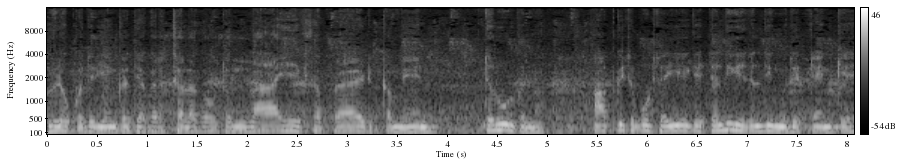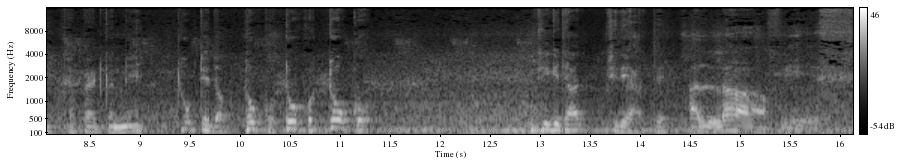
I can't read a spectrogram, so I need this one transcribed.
वीडियो को ज़रिए करते अगर अच्छा लगा हो तो लाइक सब्सक्राइब कमेंट ज़रूर करना। आपकी सपोर्ट चाहिए कि जल्दी से जल्दी मुझे टेन के सपरेट करने। ठोकते जाओ, ठोको ठोको ठोको। उसी के साथ सीधे आते। अल्लाह हाफिज़।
